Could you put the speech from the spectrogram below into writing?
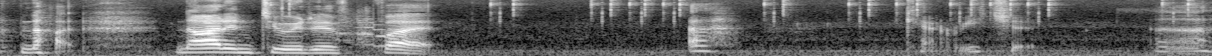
not not intuitive, but ah, can't reach it. Uh,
